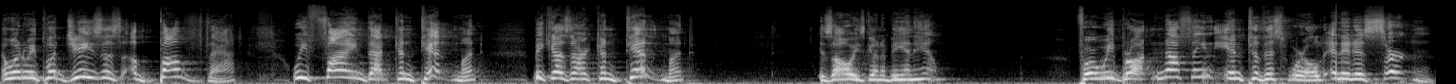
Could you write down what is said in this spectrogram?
And when we put Jesus above that, we find that contentment because our contentment is always going to be in Him. For we brought nothing into this world, and it is certain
